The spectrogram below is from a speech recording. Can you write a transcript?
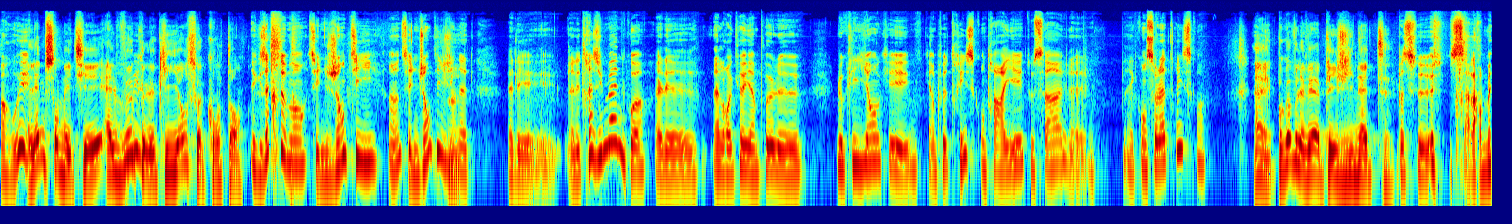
Ah oui. Elle aime son métier. Elle veut que le client soit content. Exactement. C'est une gentille. Hein, c'est une gentille Ginette. Elle, est, elle est très humaine, quoi. Elle, est, elle recueille un peu le, le client qui est, qui est, un peu triste, contrarié, tout ça. Elle est, elle est consolatrice, quoi. Pourquoi vous l'avez appelée Ginette? Parce que ça remet,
